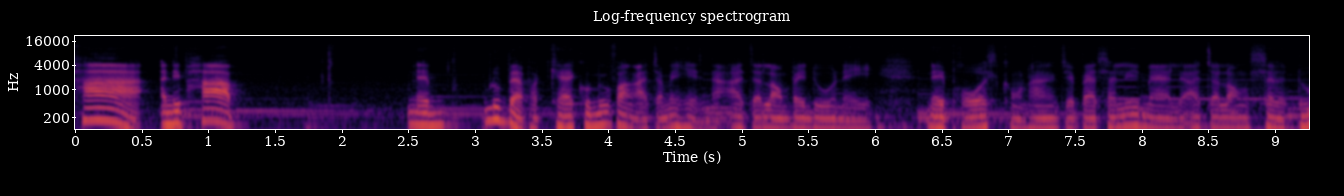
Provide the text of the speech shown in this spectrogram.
ถ้าอันนี้ภาพในรูปแบบพอดแคสต์คุณผู้ฟังอาจจะไม่เห็นนะ อาจจะลองไปดูในในโพสต์ของทาง Japan s a l y Man หรืออาจจะลองเสิร์ชดู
